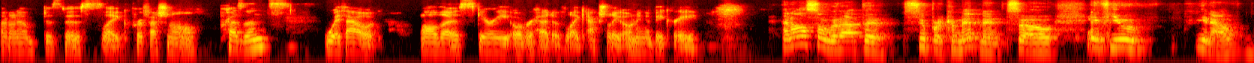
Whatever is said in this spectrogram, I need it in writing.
i don't know business like professional presence without all the scary overhead of like actually owning a bakery. And also without the super commitment. So if you, you know,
